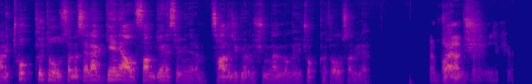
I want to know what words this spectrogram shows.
Hani çok kötü olsa mesela gene alsam gene sevinirim. Sadece görünüşünden dolayı çok kötü olsa bile. Bayağı Güzelmiş. güzel gözüküyor.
